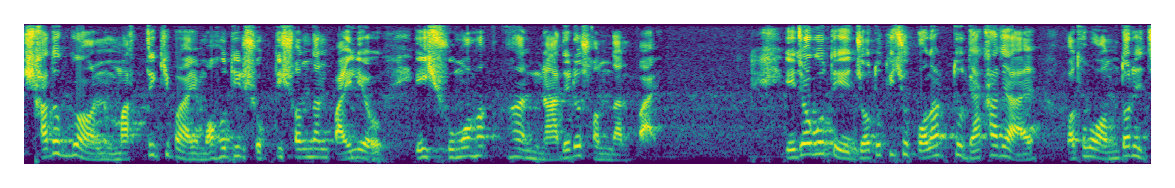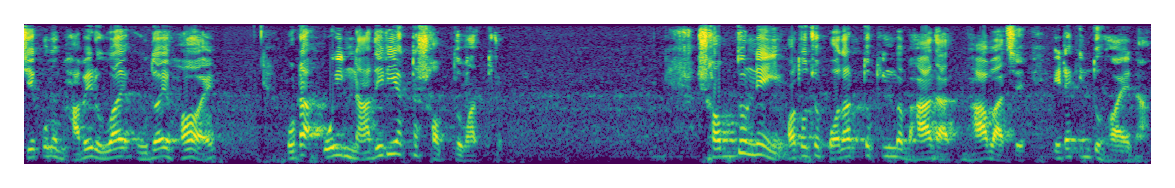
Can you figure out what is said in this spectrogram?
সাধকগণ মাতৃকৃপায় মহতির শক্তির সন্ধান পাইলেও এই সুমহান নাদেরও সন্ধান পায়। এ জগতে যত কিছু পদার্থ দেখা যায় অথবা অন্তরে যে কোনো ভাবের উদয় উদয় হয়, ওটা ওই নাদেরই একটা শব্দ মাত্র। শব্দ নেই, অথচ পদার্থ কিংবা ভাদ ভাব আছে, এটা কিন্তু হয় না।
